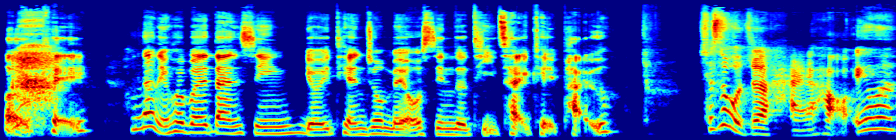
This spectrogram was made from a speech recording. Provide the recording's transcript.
OK，那你会不会担心有一天就没有新的题材可以拍了？其实我觉得还好，因为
